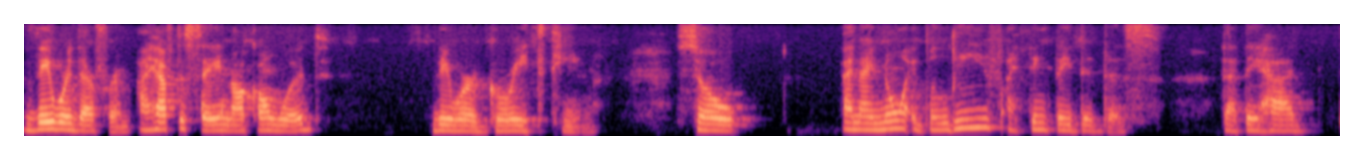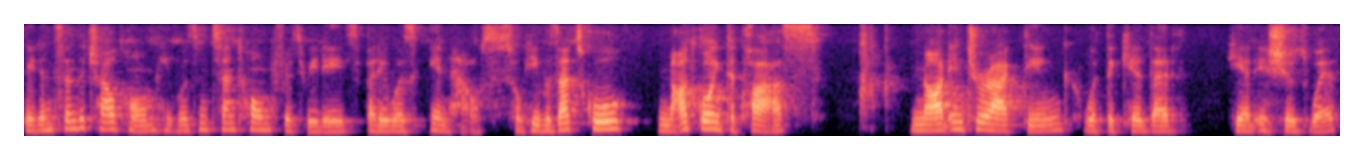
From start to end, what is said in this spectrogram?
they were there for him. I have to say knock on wood they were a great team so and i know i believe i think they did this that they had they didn't send the child home. He wasn't sent home for three days but it was in-house. So he was at school not going to class not interacting with the kid that he had issues with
